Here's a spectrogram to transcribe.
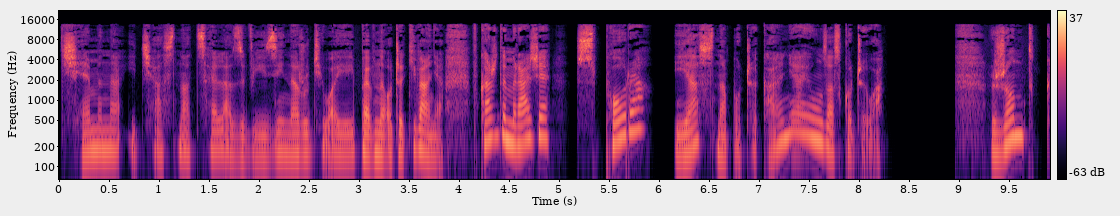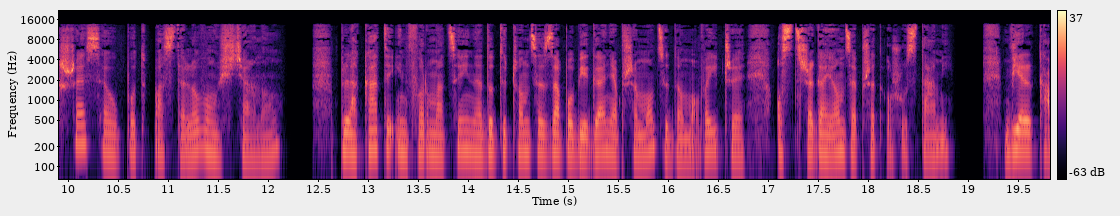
ciemna i ciasna cela z wizji narzuciła jej pewne oczekiwania. W każdym razie spora, jasna poczekalnia ją zaskoczyła. Rząd krzeseł pod pastelową ścianą plakaty informacyjne dotyczące zapobiegania przemocy domowej czy ostrzegające przed oszustami, wielka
